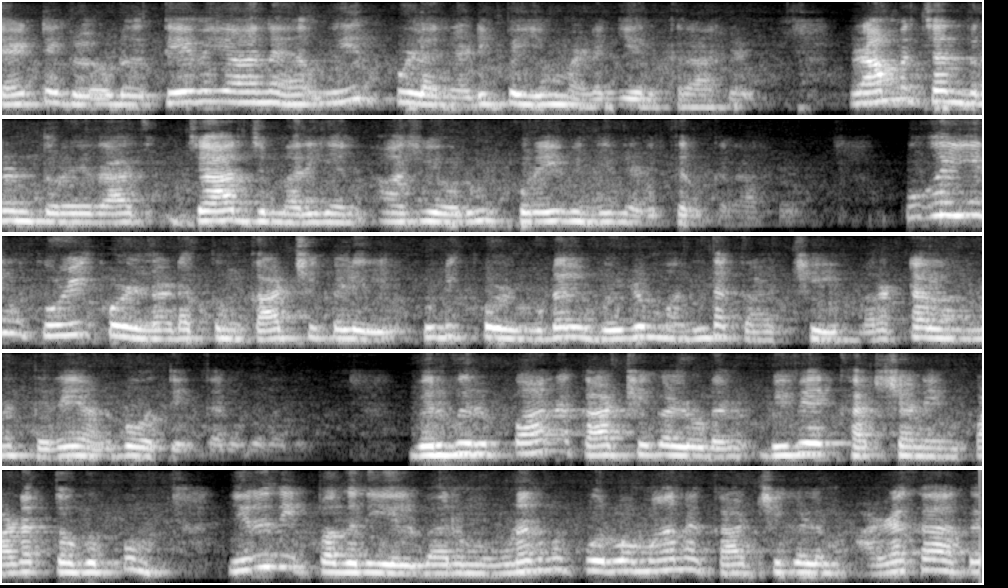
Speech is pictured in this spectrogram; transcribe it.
சேட்டைகளோடு தேவையான உயிர்ப்புள்ள நடிப்பையும் வழங்கியிருக்கிறார்கள். ராமச்சந்திரன் துரைராஜ் ஜார்ஜ் மரியன் ஆகியோரும் குறைவின்றி நடித்திருக்கிறார்கள். புகையின் குழிக்குள் நடக்கும் காட்சிகளில் குழிக்குள் உடல் விழும் அந்த காட்சி மிரட்டலான திரை அனுபவத்தை தருகிறது. விறுவிறுப்பான காட்சிகளுடன் விவேக் ஹர்ஷனின் படத்தொகுப்பும் இறுதி பகுதியில் வரும் உணர்வுபூர்வமான காட்சிகளும் அழகாக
